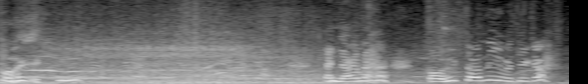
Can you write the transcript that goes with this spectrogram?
โอ้ยอันยังนะต่อที่จอนนี่มาจริงอะ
